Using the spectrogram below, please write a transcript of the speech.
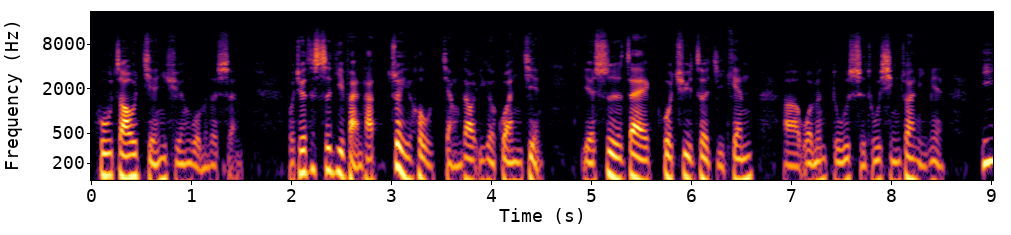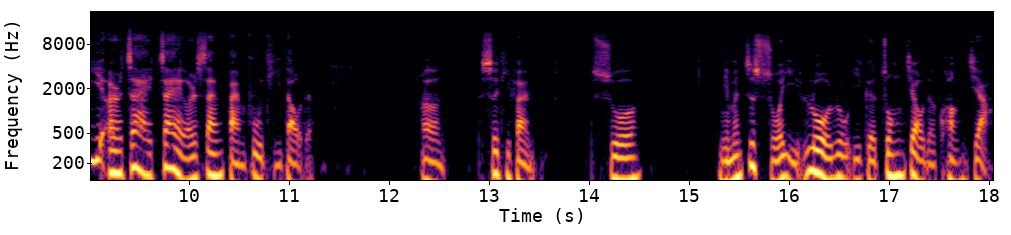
呼召拣选我们的神？我觉得斯蒂凡他最后讲到一个关键，也是在过去这几天，呃，我们读使徒行传里面一而再、再而三反复提到的。嗯，斯蒂凡说：“你们之所以落入一个宗教的框架，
